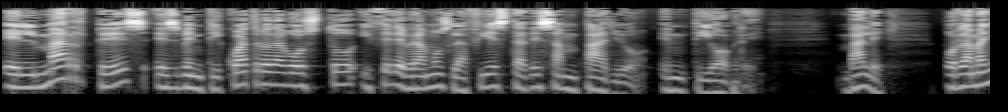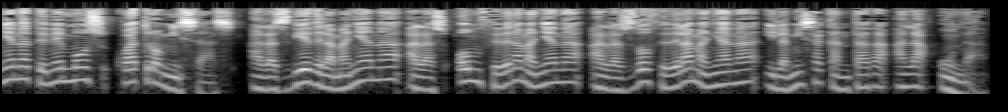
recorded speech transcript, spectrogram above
El martes es 24 de agosto y celebramos la fiesta de San Payo en Tiobre. Vale, por la mañana tenemos cuatro misas, a las 10 de la mañana, a las 11 de la mañana, a las 12 de la mañana y la misa cantada a la una.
